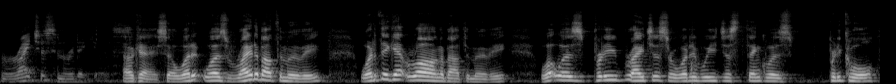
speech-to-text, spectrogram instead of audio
righteous, and ridiculous. Okay, so what it was right about the movie? What did they get wrong about the movie? What was pretty righteous, or what did we just think was pretty cool?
